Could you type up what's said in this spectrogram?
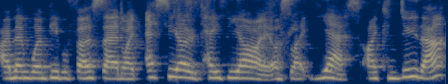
I remember when people first said like seo kpi i was like yes i can do that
